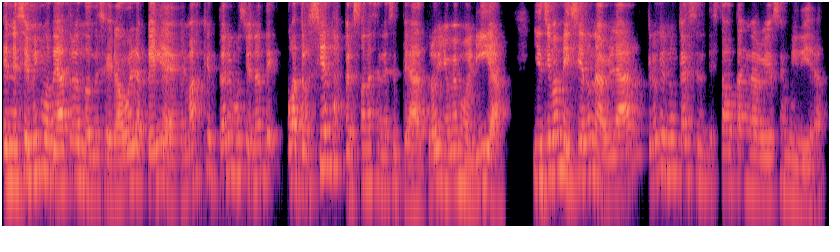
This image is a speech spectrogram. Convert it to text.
en ese mismo teatro en donde se grabó la peli, además que tan emocionante, 400 personas en ese teatro, yo me moría. Y encima me hicieron hablar, creo que nunca he estado tan nerviosa en mi vida.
